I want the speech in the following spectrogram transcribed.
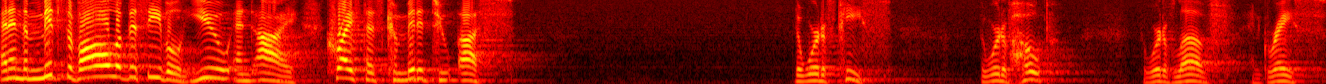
And in the midst of all of this evil, you and I, Christ has committed to us the word of peace, the word of hope, the word of love and grace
